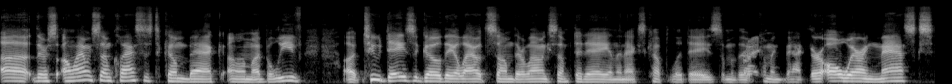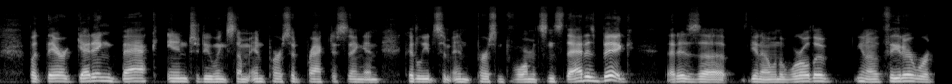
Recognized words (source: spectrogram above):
uh, there's allowing some classes to come back. Um, I believe uh, two days ago they allowed some. They're allowing some today and the next couple of days. Some of them right. coming back. They're all wearing masks, but they're getting back into doing some in-person practicing and could lead to some in-person performance. Since that is big, that is, uh, you know, in the world of you know theater we're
